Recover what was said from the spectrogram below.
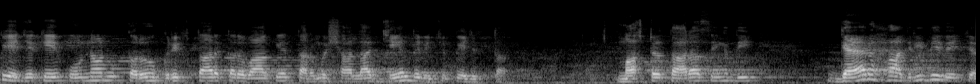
ਭੇਜ ਕੇ ਉਹਨਾਂ ਨੂੰ ਕਰੋ ਗ੍ਰਿਫਤਾਰ ਕਰਵਾ ਕੇ ਧਰਮਸ਼ਾਲਾ ਜੇਲ੍ਹ ਦੇ ਵਿੱਚ ਭੇਜ ਦਿੱਤਾ। ਮਾਸਟਰ ਤਾਰਾ ਸਿੰਘ ਦੀ ਗੈਰ ਹਾਜ਼ਰੀ ਦੇ ਵਿੱਚ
